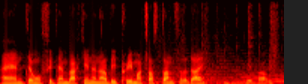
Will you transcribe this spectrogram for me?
And then we'll fit them back in, and that'll be pretty much us done for the day.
